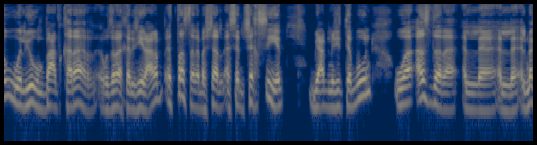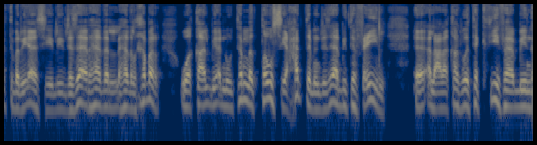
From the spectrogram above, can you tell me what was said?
أول يوم بعد قرار وزراء الخارجية العرب اتصل بشار الأسد شخصيا بعبد المجيد تبون ال- المكتب الرئاسي للجزائر هذا هذا الخبر وقال بأنه تم التوصية حتى من الجزائر بتفعيل آه، العلاقات وتكثيفها بين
